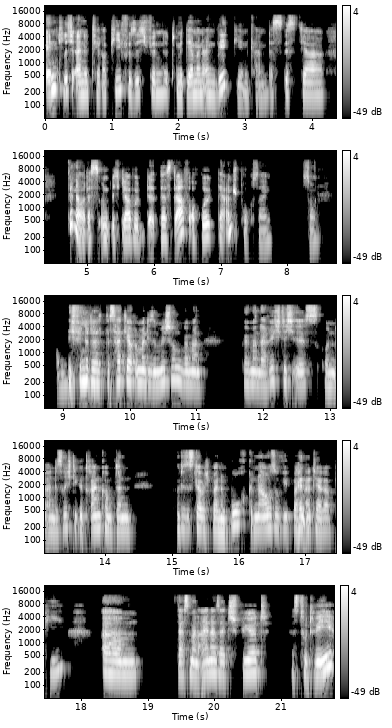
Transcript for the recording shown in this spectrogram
endlich eine Therapie für sich findet, mit der man einen Weg gehen kann. Das ist ja, genau, das, und ich glaube, das, darf auch ruhig der Anspruch sein. So. Ich finde, das, das hat ja auch immer diese Mischung, wenn man, wenn man da richtig ist und an das Richtige drankommt, dann und das ist, glaube ich, bei einem Buch genauso wie bei einer Therapie, ähm, dass man einerseits spürt, das tut weh,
